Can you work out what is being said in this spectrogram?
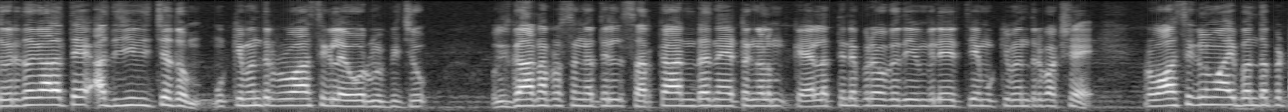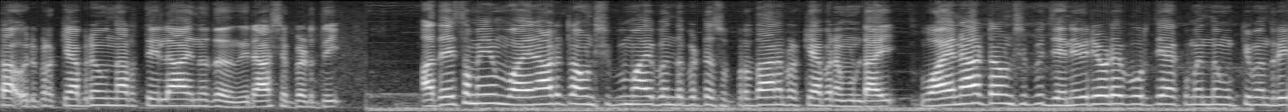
ദുരിതകാലത്തെ അതിജീവിച്ചതും മുഖ്യമന്ത്രി പ്രവാസികളെ ഓർമ്മിപ്പിച്ചു. ഉദ്ഘാടന പ്രസംഗത്തിൽ സർക്കാരിന്റെ നേട്ടങ്ങളും കേരളത്തിന്റെ പുരോഗതിയും വിലയിരുത്തിയ മുഖ്യമന്ത്രി പക്ഷേ പ്രവാസികളുമായി ബന്ധപ്പെട്ട ഒരു പ്രഖ്യാപനവും നടത്തിയില്ല എന്നത് നിരാശപ്പെടുത്തി. അതേസമയം വയനാട് ടൗൺഷിപ്പുമായി ബന്ധപ്പെട്ട് സുപ്രധാന പ്രഖ്യാപനമുണ്ടായി. വയനാട് ടൗൺഷിപ്പ് ജനുവരിയോടെ പൂർത്തിയാക്കുമെന്ന് മുഖ്യമന്ത്രി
